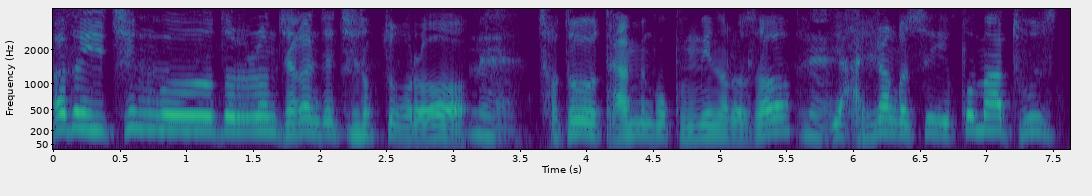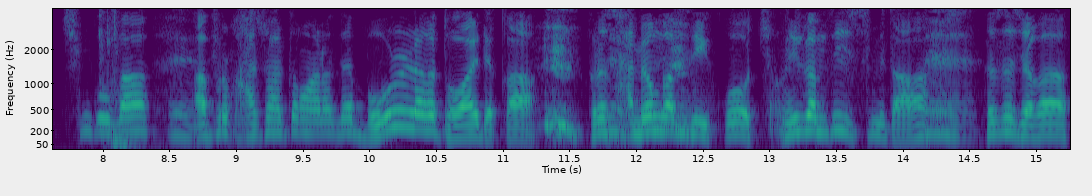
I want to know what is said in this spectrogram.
하여튼 이 친구들은 제가 이제 지속적으로 네. 저도 대한민국 국민으로서 네. 이 아리랑 걸스 이 꼬마 두 친구가 네. 앞으로 가수 활동하는데 뭘 내가 도와야 될까 그런 사명감도 있고 정의감도 있습니다. 네. 그래서 제가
